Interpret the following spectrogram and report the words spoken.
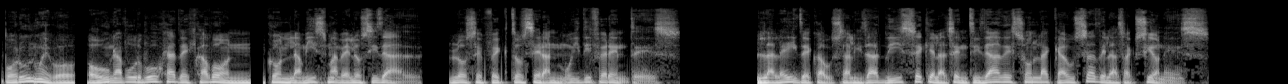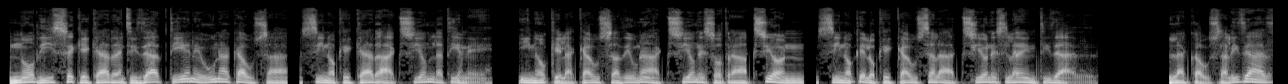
por un huevo, o una burbuja de jabón, con la misma velocidad los efectos serán muy diferentes. La ley de causalidad dice que las entidades son la causa de las acciones. No dice que cada entidad tiene una causa, sino que cada acción la tiene. Y no que la causa de una acción es otra acción, sino que lo que causa la acción es la entidad. La causalidad,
